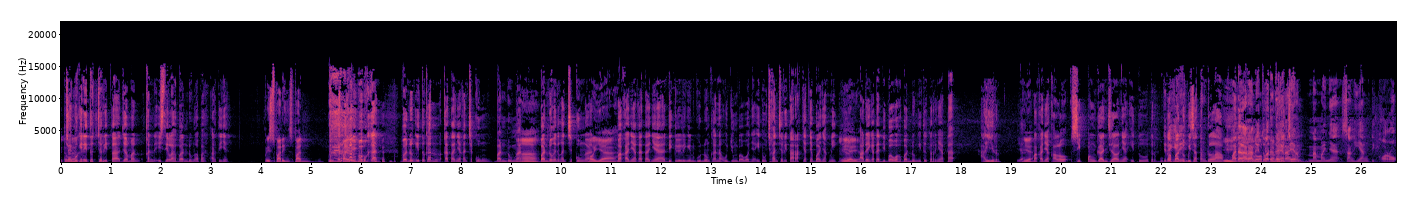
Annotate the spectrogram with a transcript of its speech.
gitu Coy kan. mungkin itu cerita zaman kan istilah Bandung apa artinya? inspiring span inspiring. Bukan. Bandung itu kan katanya kan cekung. Bandungan. Ah. Bandung itu kan cekungan. Oh iya. Makanya katanya dikelilingin gunung karena ujung bawahnya itu kan cerita rakyatnya banyak nih. Iya, iya. Ada yang katanya di bawah Bandung itu ternyata air. Ya. Iya. Makanya kalau si pengganjalnya itu terbuka, Jadi gini. Bandung bisa tenggelam. Ih, Pada ya larang Allah, itu ada daerah yang namanya Sanghyang Tikoro.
